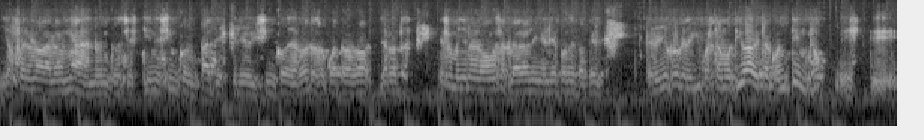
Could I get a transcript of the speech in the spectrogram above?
y afuera no ha ganado nada, ¿no? Entonces tiene 5 empates, creo, y 5 derrotas o 4 derrotas. Eso mañana lo vamos a aclarar en el deporte de papel. Pero yo creo que el equipo está motivado, está contento. Este,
